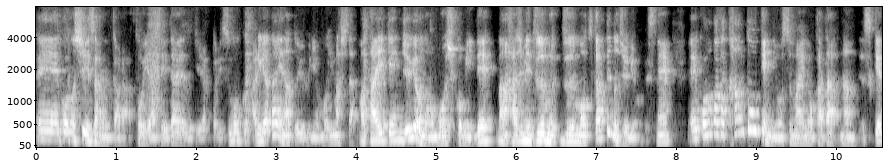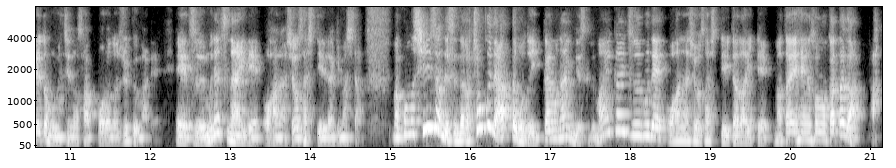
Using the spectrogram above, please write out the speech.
えーこの C さんから問い合わせいただいたとき、やっぱりすごくありがたいなというふうに思いました。まあ、体験授業のお申し込みで、まあ、はじめ、 Zoom、Zoom を使っての授業ですね。えーこの方、関東圏にお住まいの方なんですけれども、うちの札幌の塾まで、えー、 Zoom で繋いでお話をさせていただきました。まあ、この C さんですね、だから直で会ったこと一回もないんですけど、毎回ズームでお話をさせていただいて、まあ、大変その方が、あ、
